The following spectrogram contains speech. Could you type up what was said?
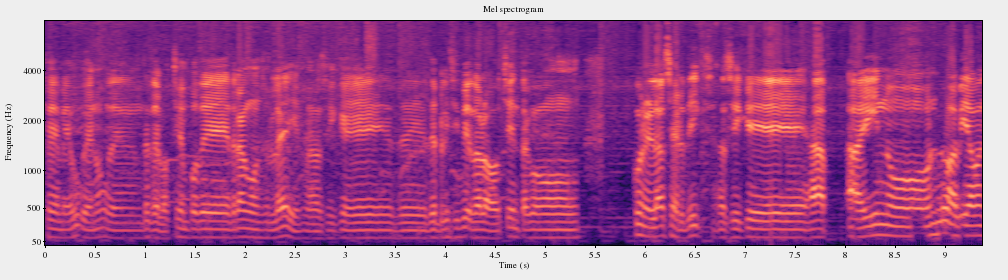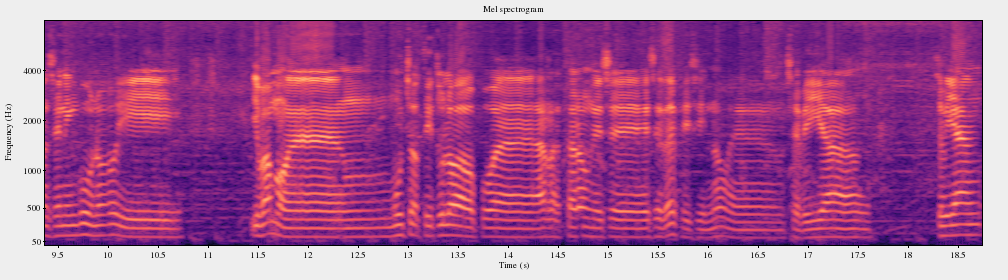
FMV, ¿no? De, desde los tiempos de Dragon's Slave, así que de, de principios de los 80 con, con el Laserdix, así que ahí no, no había avance ninguno y, y vamos, en muchos títulos pues arrastraron ese, ese déficit, ¿no? Eh, se veían se veían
